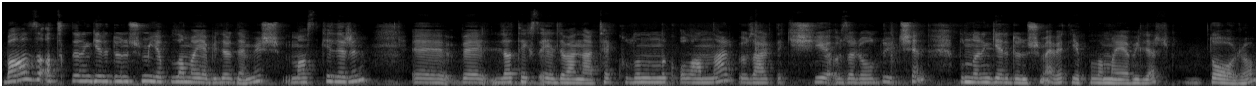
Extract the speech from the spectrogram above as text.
Bazı atıkların geri dönüşümü yapılamayabilir demiş. Maskelerin e, ve lateks eldivenler tek kullanımlık olanlar özellikle kişiye özel olduğu için bunların geri dönüşümü evet yapılamayabilir. Doğru.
